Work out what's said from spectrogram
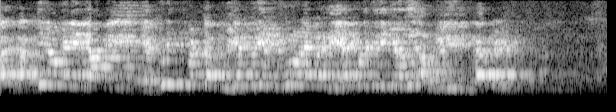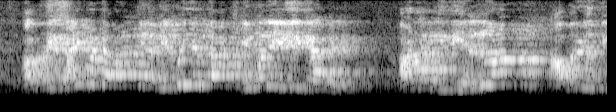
அது லத்தீன் அமெரிக்காவில் எப்படிப்பட்ட மிகப்பெரிய பின்விளைவை ஏற்படுத்தியிருக்கிறது அவர் எழுதியிருக்கிறார்கள் அவருடைய தனிப்பட்ட வாழ்க்கையில் அவர் எப்படி இருந்தார் என்பதை எழுதியிருக்கிறார்கள் ஆனால் இது எல்லாம் அவர்களுக்கு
